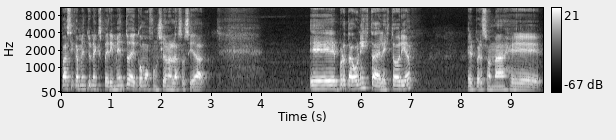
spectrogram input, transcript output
básicamente un experimento de cómo funciona la sociedad. El protagonista de la historia, el personaje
